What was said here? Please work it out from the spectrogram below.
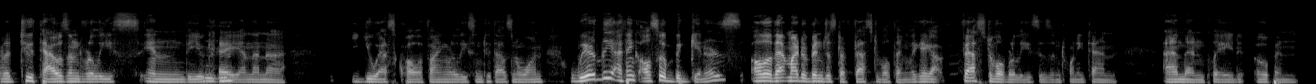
a 2000 release in the UK, Mhm. and then a US qualifying release in 2001. Weirdly, I think also Beginners, although that might have been just a festival thing. Like it got festival releases in 2010 and then played open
